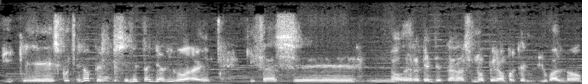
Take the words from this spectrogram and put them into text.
y que escuchen ópera, que se metan, ya digo, a, quizás eh, no de repente tragarse un operón, porque igual no.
